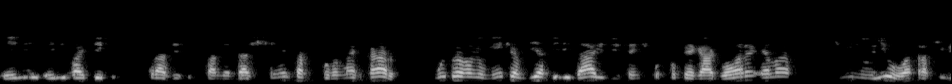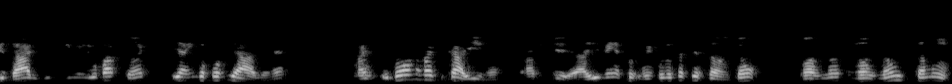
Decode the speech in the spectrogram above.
ele, ele vai ter que trazer esse equipamento da China, ele está cobrando mais caro. Muito provavelmente a viabilidade disso, se a gente for pegar agora, ela diminuiu, a atratividade diminuiu bastante e ainda for viável, né? Mas o dólar não vai ficar aí, né? Acho que aí vem, vem toda essa questão. Então, nós não, nós não estamos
